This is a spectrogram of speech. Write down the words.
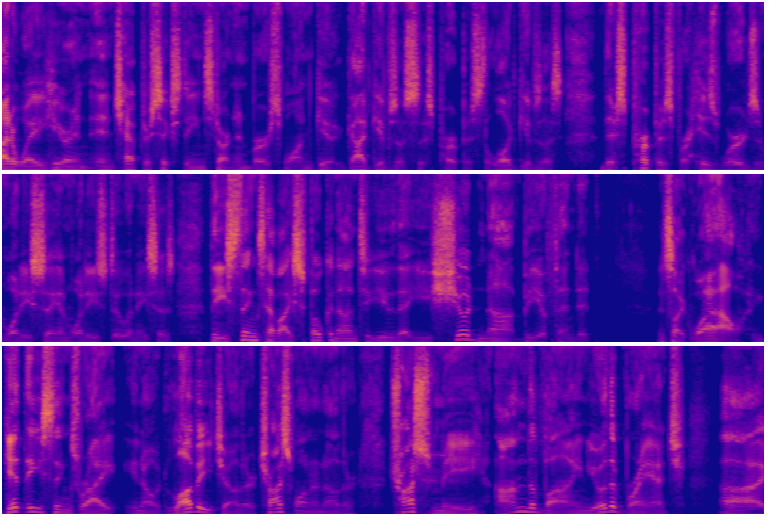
Right away here in, in chapter 16, starting in verse 1, God gives us this purpose. The Lord gives us this purpose for his words and what he's saying, what he's doing. He says, These things have I spoken unto you that ye should not be offended. It's like, wow, get these things right. You know, love each other, trust one another, trust me. I'm the vine, you're the branch uh,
